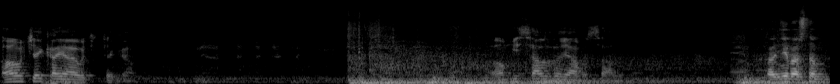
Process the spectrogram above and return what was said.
On ucieka, ja uciekam. On mi salwę, ja mu salwę. A nie masz tam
